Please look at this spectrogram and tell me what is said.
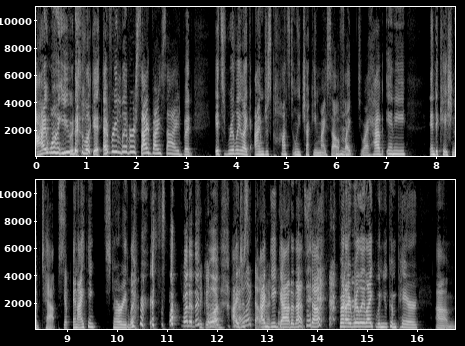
I want you to look at every liver side by side, but it's really like I'm just constantly checking myself. Mhm. Like, do I have any indication of taps? Yep. And I think starry liver is like one of the cool. one. I just like that I geek actually. out of that stuff but I really like when you compare um,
